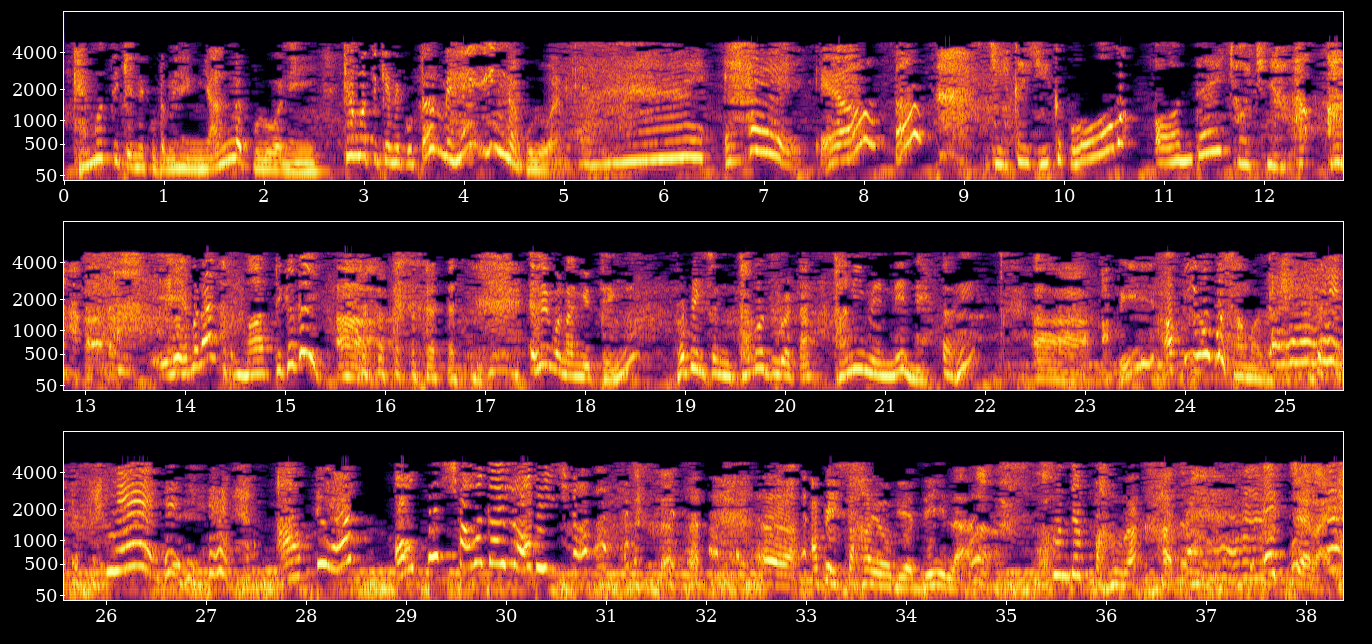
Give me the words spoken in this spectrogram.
කැමති කෙනෙකුට මෙහෙන් යන්න පුළුවනි. කැමති කෙනෙකුට මෙහෙ ඉන්න පුළුවනි. ඒ ජීක ජීක බොම හොඳයි චෝචනා. එහෙමනම් මාත් එක්කයි එහෙමනම් ඉතින් රොබින්සන් තවදුරටත් තනි වෙන්නේ නැහැ. අපි අපි ඔබ සමග. අපි ඔබ සමගයි රොබින්සන්. අපි සහයෝගය දීලා හොඳ පහුරක් හදමු. එච්චරයි.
